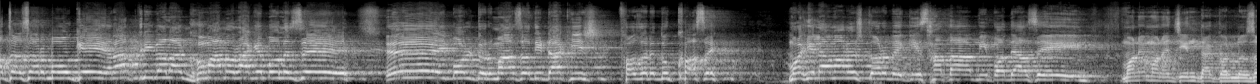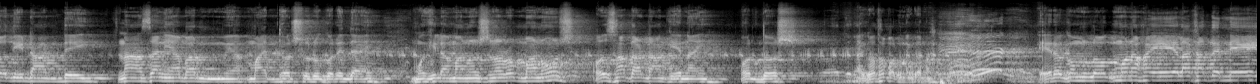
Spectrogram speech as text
অথচ ওর বউকে রাত্রিবেলা ঘুমানোর আগে বলেছে, এই বল্টুর মা যদি ডাকিস, ফজরে দুঃখ আছে। মহিলা মানুষ করবে কি? ছাতা বিপদে আছে। মনে মনে চিন্তা করল, যদি ডাক দেই, না জানি আবার মারধর শুরু করে দেয়। মহিলা মানুষ, নরম মানুষ, ও ছাতা ডাকে নাই, ওর দোষ। কথা বল না এরকম লোক মনে হয় এলাকাতে নেই।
